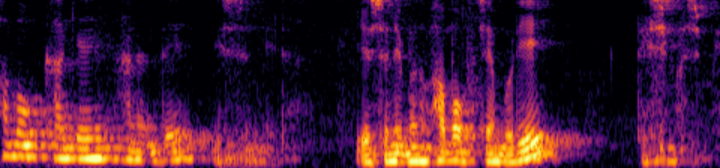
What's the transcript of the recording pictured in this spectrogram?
화목하게 하는 데 있습니다. 예수님은 화목제물이 되신 것입니다.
